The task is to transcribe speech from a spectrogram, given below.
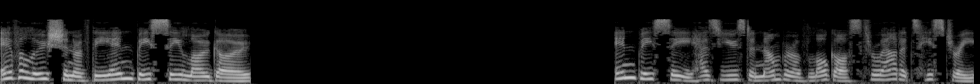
Evolution of the NBC logo. NBC has used a number of logos throughout its history.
